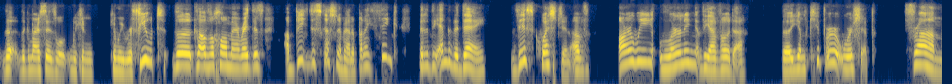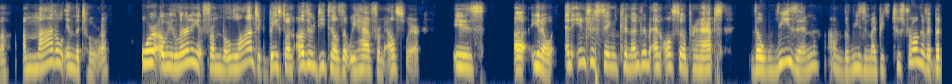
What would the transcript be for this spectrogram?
The the Gemara says, well, we can. Can we refute the Kalvachomer? Right? There's a big discussion about it, but I think that at the end of the day, this question of are we learning the avoda, the Yom Kippur worship, from a model in the Torah, or are we learning it from the logic based on other details that we have from elsewhere? Is uh, you know, an interesting conundrum, and also perhaps the reason, know, the reason might be too strong of it, but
